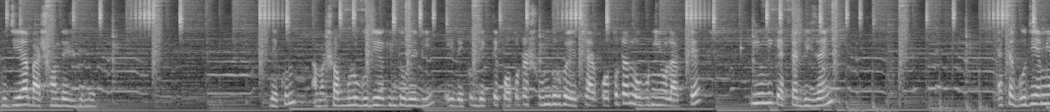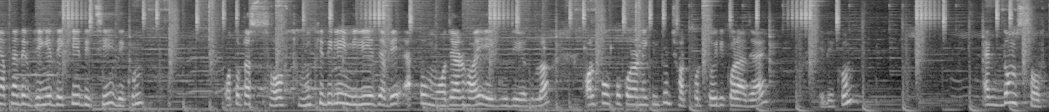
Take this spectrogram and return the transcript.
গুজিয়া বা সন্দেশগুলো। দেখুন, আমার সবগুলো গুজিয়া কিন্তু রেডি এই দেখুন, দেখতে কতটা সুন্দর হয়েছে আর কতটা লোভনীয় লাগছে। ইউনিক একটা ডিজাইন একটা গুজি আমি আপনাদের ভেঙে দেখিয়ে দিচ্ছি। দেখুন কতটা সফট মুখে দিলেই মিলিয়ে যাবে, এত মজার হয় এই গুজিয়াগুলো। অল্প উপকরণে কিন্তু ঝটপট তৈরি করা যায়। এই দেখুন। একদম সফট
